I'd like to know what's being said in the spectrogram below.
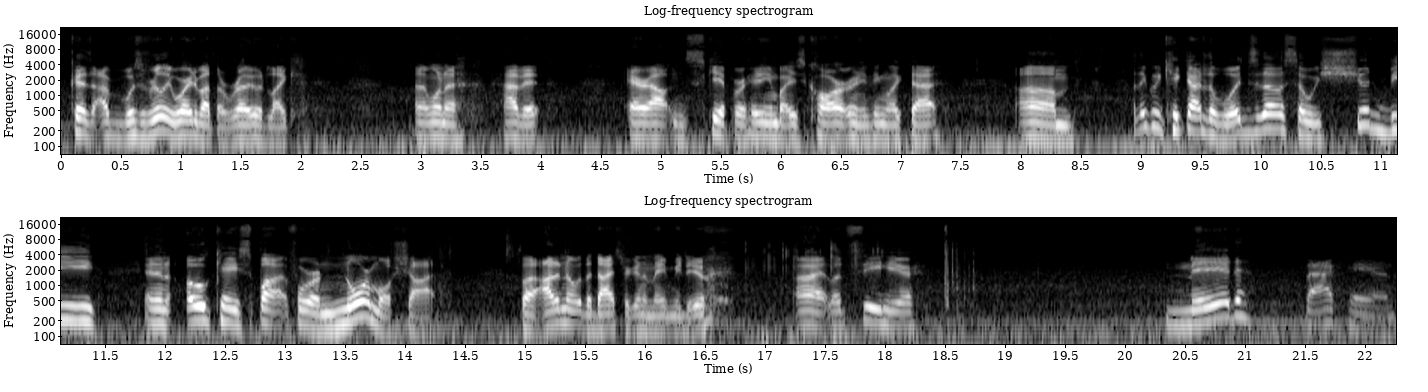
because I was really worried about the road. Like, I don't want to have it air out and skip or hit anybody's car or anything like that. Um, I think we kicked out of the woods though, so we should be in an okay spot for a normal shot. But I don't know what the dice are gonna make me do. All right, let's see here. Mid backhand.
